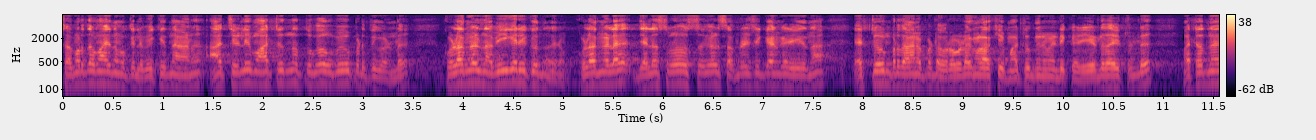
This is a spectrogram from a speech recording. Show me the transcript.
സമൃദ്ധമായി നമുക്ക് ലഭിക്കുന്നതാണ്. ആ ചെളി മാറ്റുന്ന തുക ഉപയോഗപ്പെടുത്തിക്കൊണ്ട് കുളങ്ങൾ നവീകരിക്കുന്നതിനും കുളങ്ങളെ ജലസ്രോതസ്സുകൾ സംരക്ഷിക്കാൻ കഴിയുന്ന ഏറ്റവും പ്രധാനപ്പെട്ട ഉറവിടങ്ങളാക്കി മാറ്റുന്നതിന് വേണ്ടി കഴിയേണ്ടതായിട്ടുണ്ട്. മറ്റൊന്ന്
